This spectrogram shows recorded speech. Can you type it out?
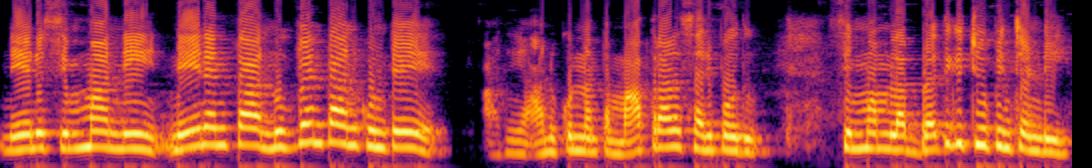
నేను సింహాన్ని నేనెంత నువ్వెంత అనుకుంటే అది అనుకున్నంత మాత్రాన సరిపోదు. సింహంలా బ్రతికి చూపించండి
